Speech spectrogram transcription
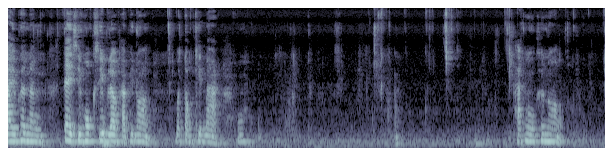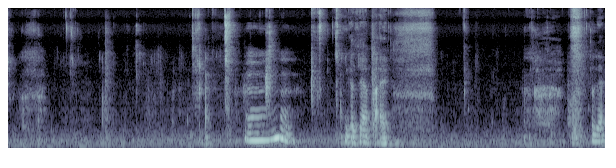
ายเพื่อนนั้นใกล้สิหกสิบแล้วค่ะพี่น้องบ่ต้องคิดมากหักหนูคือน้อง อืมนี่ก็แซ่บไปนั่นแหละ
